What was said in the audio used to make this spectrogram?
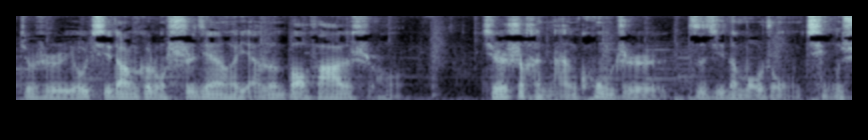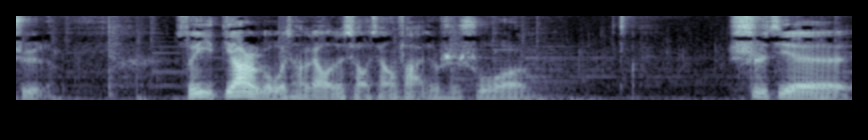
就是尤其当各种事件和言论爆发的时候。其实是很难控制自己的某种情绪的，所以第二个我想聊的小想法就是说，世界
